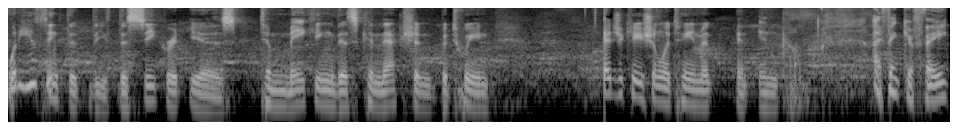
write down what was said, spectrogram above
What do you think that the, the secret is to making this connection between educational attainment and income? I think if they,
